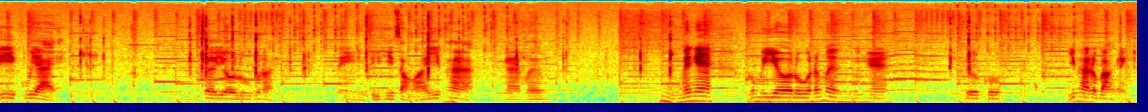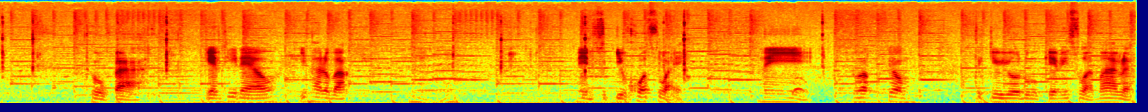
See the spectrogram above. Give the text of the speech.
ตีกูใหญ่เจอโยรูกูหน่อยนี่ตีทีสองร้อยยี่ห้าไงมึงอืมเป็นไงกูมีโยรูนะมึงมึงไงดูกูยี่ห้าโลบักเอง ถูกป่ะเกมที่แล้วยี่ห้าโลบักนี่สกิลโคตรสวย นี่ดูครับผู้ชมสกิลโยรูเกมนี้สวยมากเลย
